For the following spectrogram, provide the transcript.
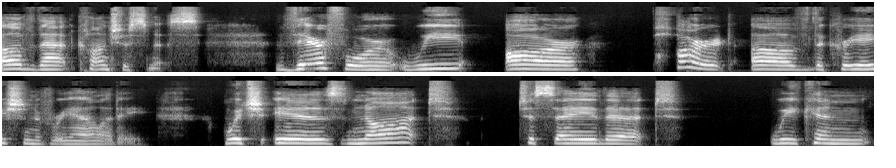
of that consciousness. Therefore, we are part of the creation of reality, which is not to say that we can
